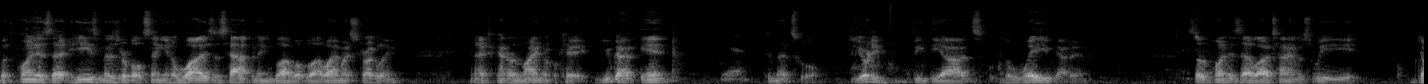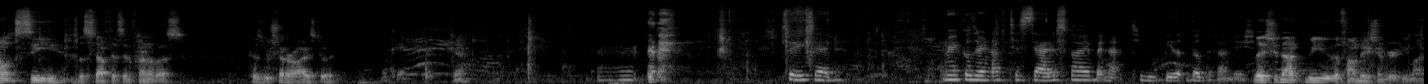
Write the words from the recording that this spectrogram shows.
But the point is that he's miserable, saying, you know, why is this happening? Blah blah blah. Why am I struggling? And I have to kind of remind him, okay, you got in Yeah. to med school. You already beat the odds the way you got in. So the point is that a lot of times we don't see the stuff that's in front of us because we shut our eyes to it. Okay. Yeah. Um, so you said miracles are enough to satisfy, but not to be, build the foundation. They should not be the foundation of your iman.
